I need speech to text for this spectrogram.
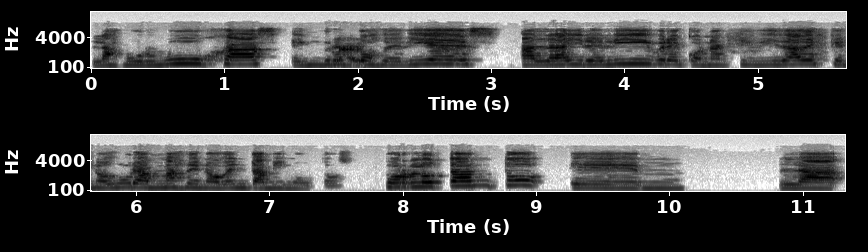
las burbujas en grupos de 10, al aire libre, con actividades que no duran más de 90 minutos. Por lo tanto, em, la,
